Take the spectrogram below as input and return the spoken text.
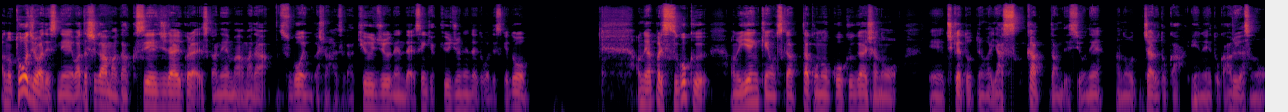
あの、当時はですね、私がまあ学生時代くらいですかね、まあまだすごい昔の話が90年代、1990年代とかですけど、あの、やっぱりすごく、あの、イエン券を使ったこの航空会社の、え、チケットっていうのが安かったんですよね。あの、JAL とか ANA とか、あるいはその、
